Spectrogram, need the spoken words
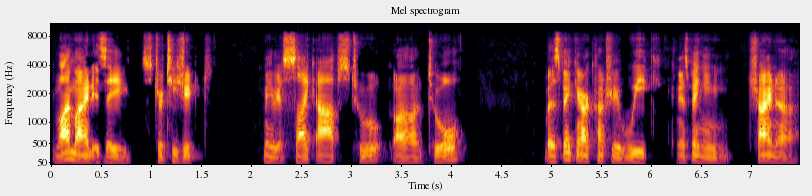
in my mind, it's a strategic, maybe a psych ops tool, uh, tool, but it's making our country weak and it's making China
